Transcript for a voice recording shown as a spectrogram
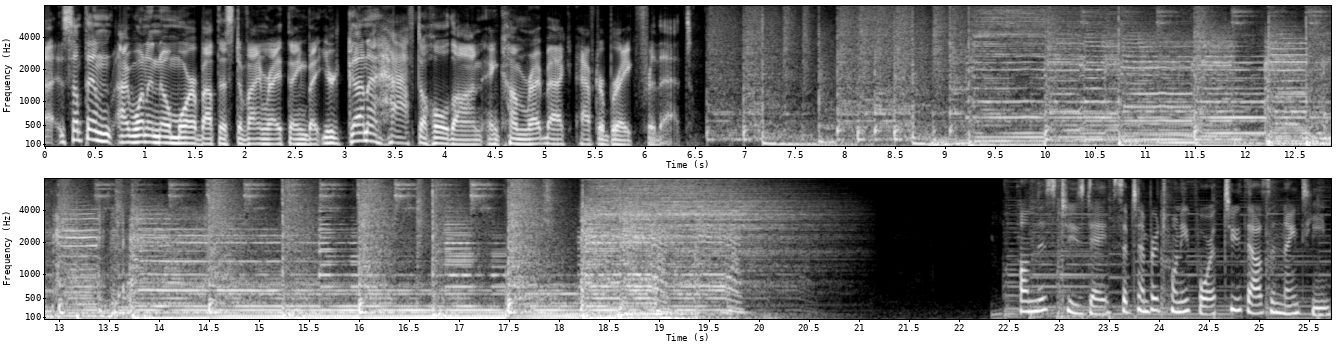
uh, something I want to know more about this divine right thing, but you're gonna have to hold on and come right back after break for that. On this Tuesday, September 24, 2019,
